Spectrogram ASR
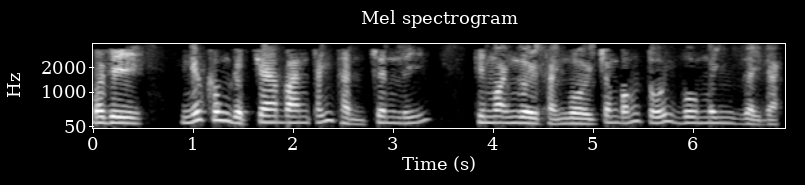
bởi vì nếu không được Cha ban thánh thần chân lý, thì mọi người phải ngồi trong bóng tối vô minh dày đặc,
